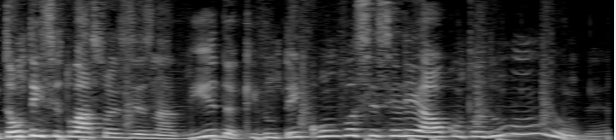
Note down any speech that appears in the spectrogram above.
Então tem situações às vezes na vida que não tem como você ser leal com todo mundo. É.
